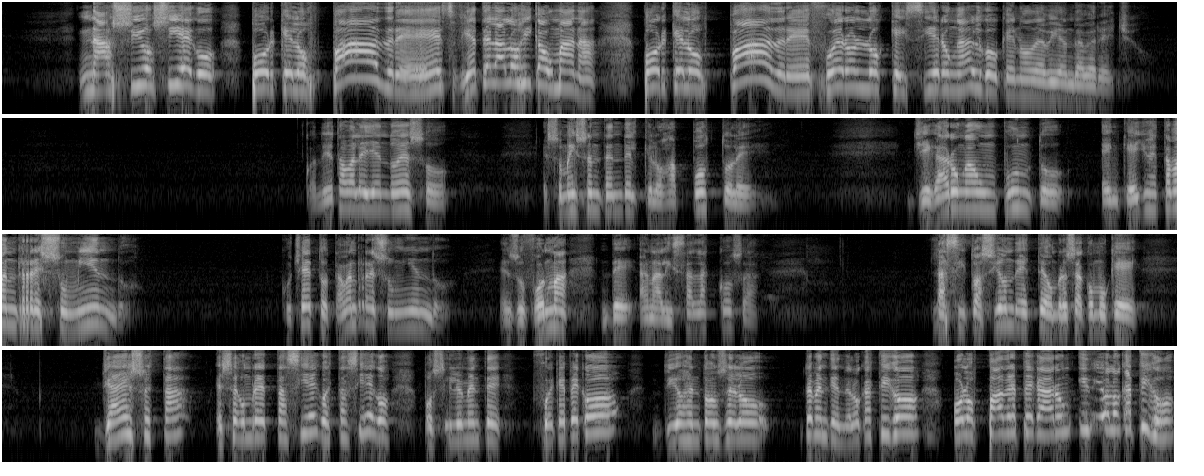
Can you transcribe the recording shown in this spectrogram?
nació ciego porque los padres, fíjate la lógica humana, porque los padres fueron los que hicieron algo que no debían de haber hecho? Cuando yo estaba leyendo eso, eso me hizo entender que los apóstoles llegaron a un punto en que ellos estaban resumiendo, escuché esto, estaban resumiendo en su forma de analizar las cosas, la situación de este hombre. O sea, como que ya eso está, ese hombre está ciego, está ciego, posiblemente fue que pecó, Dios entonces lo, ¿usted me entiende? Lo castigó, o los padres pegaron y Dios lo castigó.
